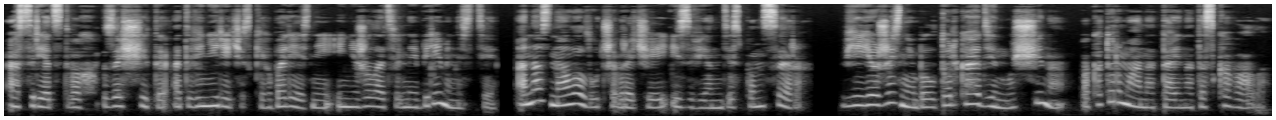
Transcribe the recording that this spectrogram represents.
О средствах защиты от венерических болезней и нежелательной беременности она знала лучше врачей из вен-диспансера. В ее жизни был только один мужчина, по которому она тайно тосковала.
